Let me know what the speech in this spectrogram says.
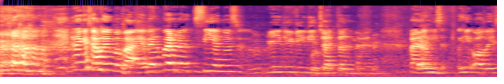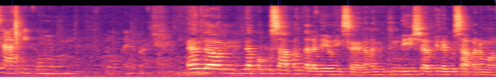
Hindi kasi ako yung babae. Pero, pero si Ian was really, really gentleman. Parang he's, he always asked me kung, kung ano And um, napag-usapan talaga yung eksena. Hindi siya pinag-usapan ng mga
